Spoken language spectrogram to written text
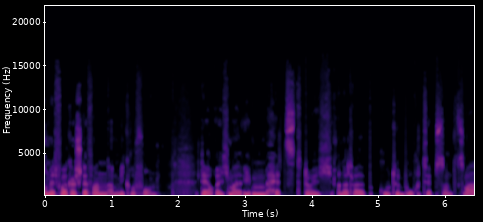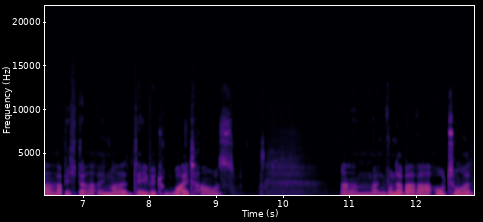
Und mit Volker Stephan am Mikrofon, der euch mal eben hetzt durch anderthalb gute Buchtipps. Und zwar habe ich da einmal David Whitehouse, ähm, ein wunderbarer Autor,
